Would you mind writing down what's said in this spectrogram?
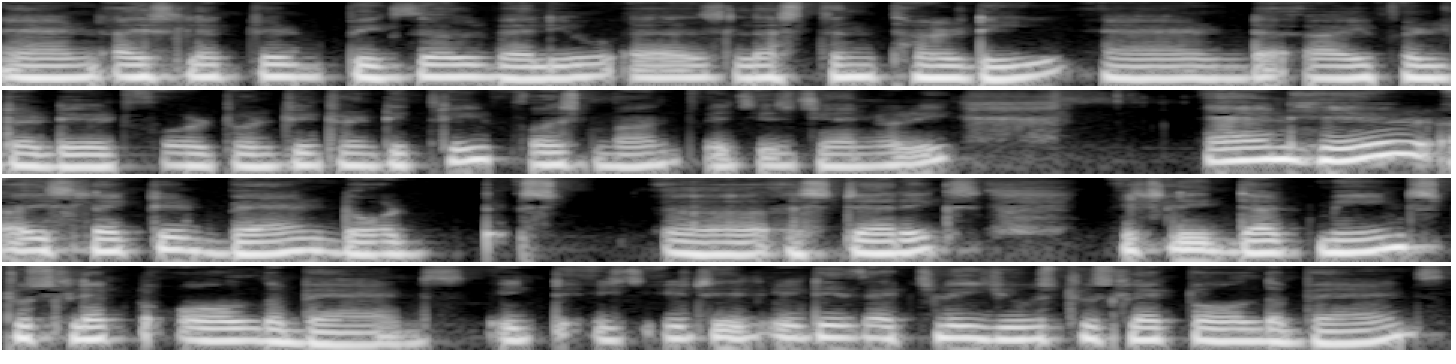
and I selected pixel value as less than 30 and I filtered it for 2023 first month which is January and here I selected band dot uh, asterisk. Actually that means to select all the bands. It, it, it, it is actually used to select all the bands.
